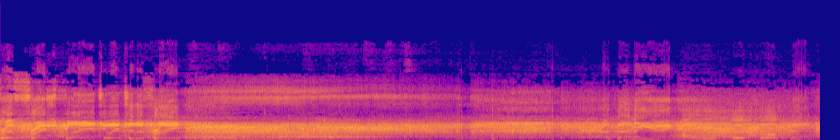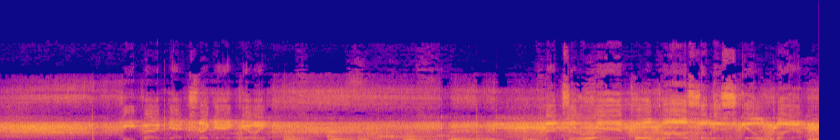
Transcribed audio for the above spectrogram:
for a fresh player to enter the fray. Aubameyang. Oh, good block there. Keeper gets the game going. That's a rare poor pass from this skilled player.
